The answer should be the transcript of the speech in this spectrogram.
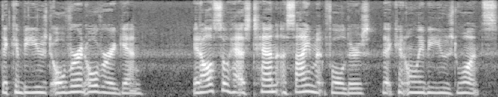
that can be used over and over again it also has 10 assignment folders that can only be used once.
